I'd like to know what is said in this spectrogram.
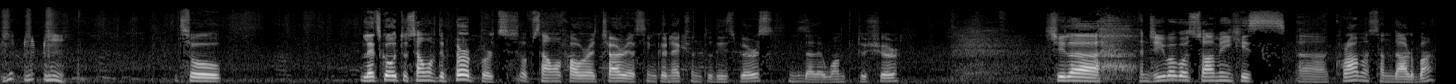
so let's go to some of the purports of some of our acharyas in connection to this verse that I wanted to share. Srila Jiva Goswami, his uh, Krama Sandarbha,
